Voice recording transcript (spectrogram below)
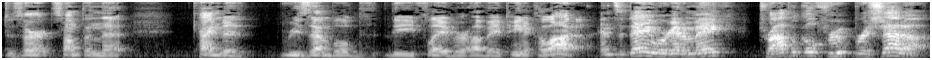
dessert, something that kind of resembled the flavor of a pina colada. And today we're gonna make tropical fruit bruschetta.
